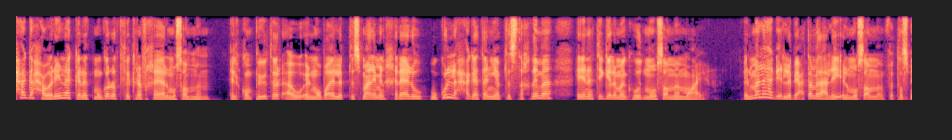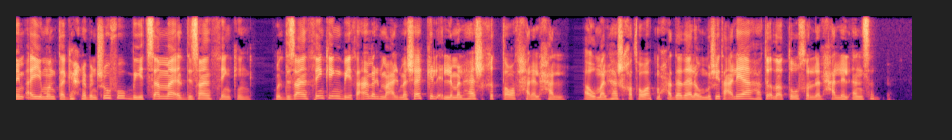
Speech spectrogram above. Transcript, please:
حاجة حوالينا كانت مجرد فكرة في خيال مصمم. الكمبيوتر أو الموبايل اللي بتسمعني من خلاله وكل حاجة تانية بتستخدمها هي نتيجة لمجهود مصمم معين. المنهج اللي بيعتمد عليه المصمم في تصميم أي منتج إحنا بنشوفه بيتسمى ال design thinking وال design thinking بيتعامل مع المشاكل اللي ملهاش خطة واضحة للحل أو ملهاش خطوات محددة لو مشيت عليها هتقدر توصل للحل الأنسب.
